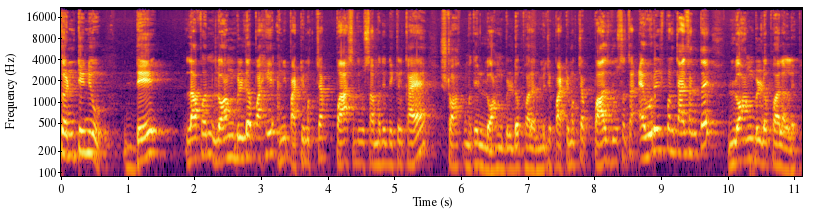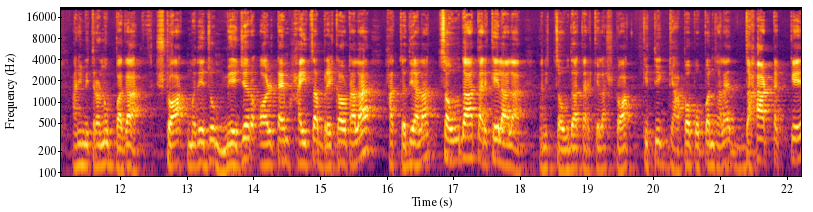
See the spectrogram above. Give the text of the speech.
कंटिन्यू डे ला पण लॉंग बिल्डअप आहे आणि पाठीमागच्या पाच दिवसामध्ये देखील काय आहे? स्टॉकमध्ये लॉंग बिल्डअप व्हायला म्हणजे पाठीमागच्या पाच दिवसाचा ॲव्हरेज पण काय सांगतंय? लॉंग बिल्डअप व्हायला लागले आणि मित्रांनो बघा स्टॉकमध्ये जो मेजर ऑल टाईम हायचा ब्रेकआउट आला हा कधी आला? चौदा तारखेला आला. आणि चौदा तारखेला स्टॉक किती गॅपअप ओपन झाला आहे दहा टक्के.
